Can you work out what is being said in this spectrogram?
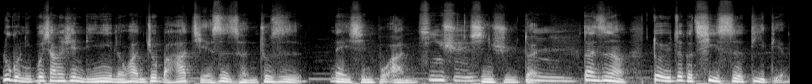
如果你不相信灵异的话，你就把它解释成就是。内心不安，心虚，心虚，对。嗯、但是呢，对于这个弃尸的地点，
